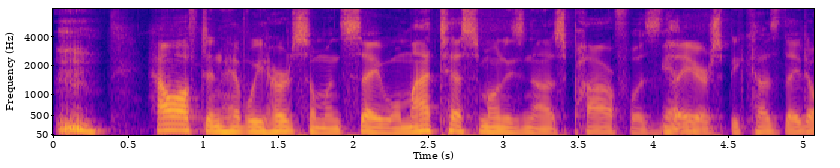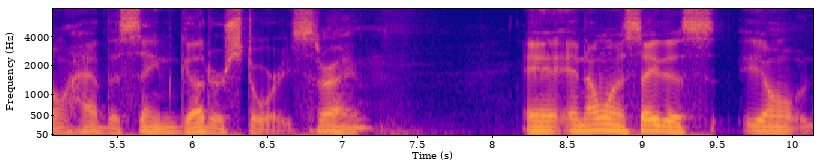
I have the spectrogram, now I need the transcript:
How often have we heard someone say, "Well, my testimony is not as powerful as theirs because they don't have the same gutter stories"? That's right. And, and I want to say this, you know,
